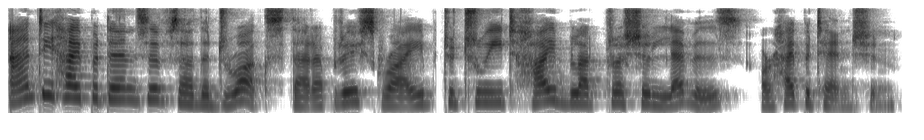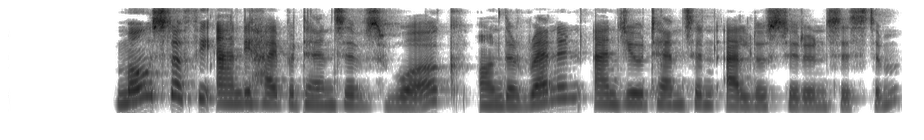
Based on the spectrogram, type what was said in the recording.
Antihypertensives are the drugs that are prescribed to treat high blood pressure levels or hypertension. Most of the antihypertensives work on the renin angiotensin aldosterone system,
